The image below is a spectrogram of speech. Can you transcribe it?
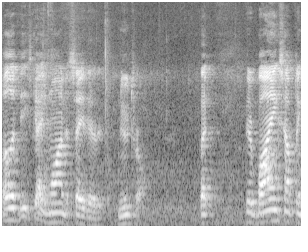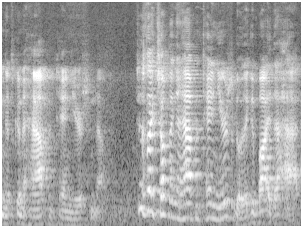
well, if these guys wanted to say they're neutral, but they're buying something that's gonna happen ten years from now. Just like something that happened ten years ago, they could buy that.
